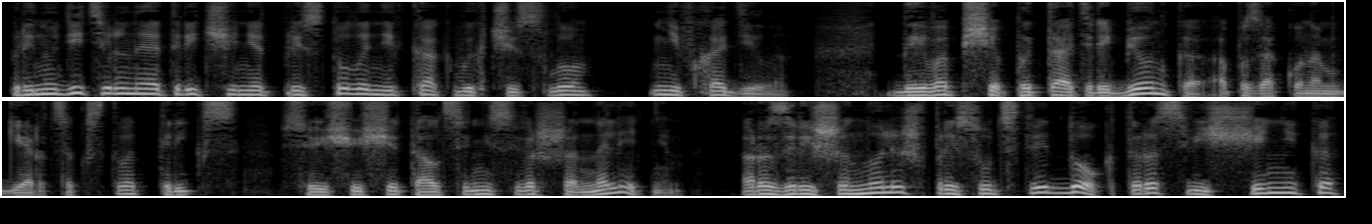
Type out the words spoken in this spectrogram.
Принудительное отречение от престола никак в их число не входило. Да и вообще пытать ребенка, а по законам герцогства Трикс все еще считался несовершеннолетним, разрешено лишь в присутствии доктора, священника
